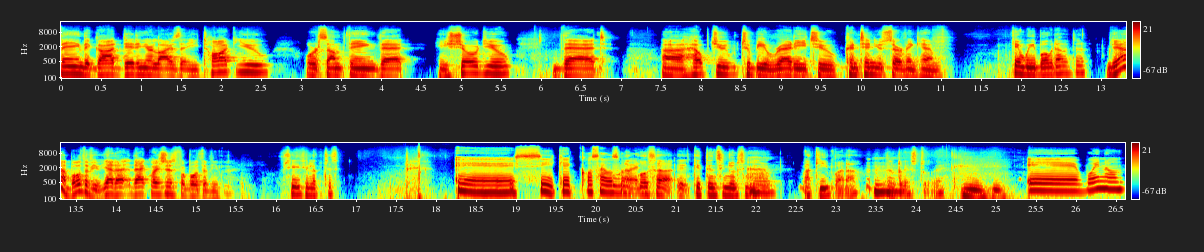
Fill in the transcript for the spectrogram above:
thing that God did in your lives that He taught you or something that He showed you that uh, helped you to be ready to continue serving Him? Can we both out there? Yeah, both of you. Yeah, that, that question is for both of you. Sí, sí, lo que te Eh, sí, ¿qué cosa uso? Una ver? cosa eh, que te enseñó el Señor aquí para el resto de... Eh, bueno,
